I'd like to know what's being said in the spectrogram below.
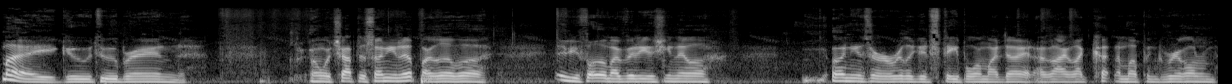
My go-to brand. I'm going to chop this onion up. I love, uh, if you follow my videos, you know, uh, onions are a really good staple in my diet. I, I like cutting them up and grilling them.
